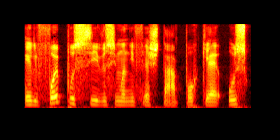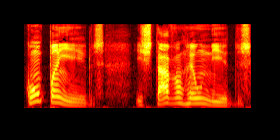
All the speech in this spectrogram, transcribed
ele foi possível se manifestar porque os companheiros estavam reunidos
